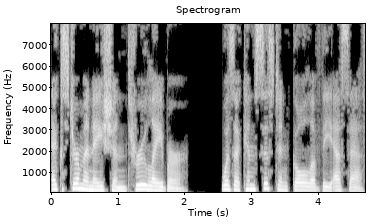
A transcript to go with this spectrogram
"...extermination through labor," was a consistent goal of the SS.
